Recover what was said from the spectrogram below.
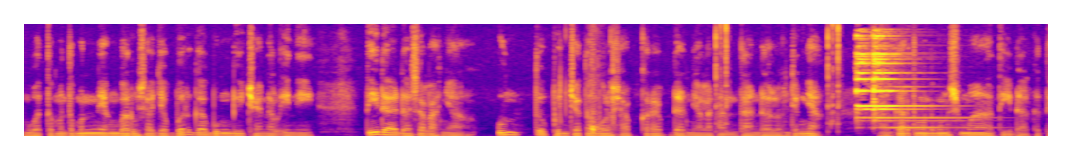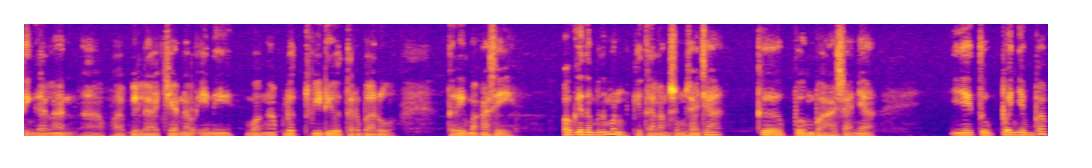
buat teman-teman yang baru saja bergabung di channel ini, tidak ada salahnya untuk pencet tombol subscribe dan nyalakan tanda loncengnya agar teman-teman semua tidak ketinggalan apabila channel ini mengupload video terbaru. Terima kasih. Oke teman-teman, kita langsung saja ke pembahasannya yaitu penyebab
